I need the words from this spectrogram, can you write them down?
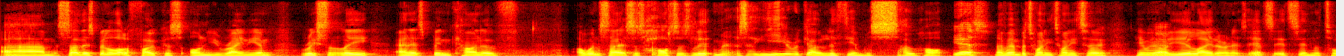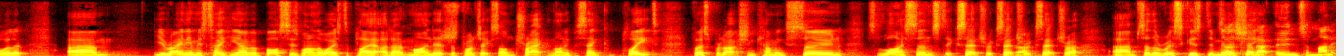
Um, so there's been a lot of focus on uranium recently, and it's been kind of, I wouldn't say it's as hot as lithium. It was a year ago, lithium was so hot. Yes. November 2022. Here we are a year later, and it's, it's, it's in the toilet. Um, uranium is taking over. Boss is one of the ways to play it. I don't mind it. The project's on track, 90% complete. First production coming soon. It's licensed, etc., etc., etc. Um, So the risk is So it's diminishing. going to earn some money.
